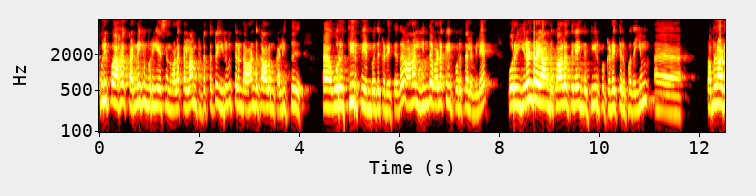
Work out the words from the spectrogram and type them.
குறிப்பாக கண்ணகி முருகேசன் வழக்கெல்லாம் கிட்டத்தட்ட இருபத்தி ரெண்டு ஆண்டு காலம் கழித்து ஒரு தீர்ப்பு என்பது கிடைத்தது. ஆனால் இந்த வழக்கை பொறுத்தளவிலே ஒரு இரண்டரை ஆண்டு காலத்திலே இந்த தீர்ப்பு கிடைத்திருப்பதையும் தமிழ்நாடு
